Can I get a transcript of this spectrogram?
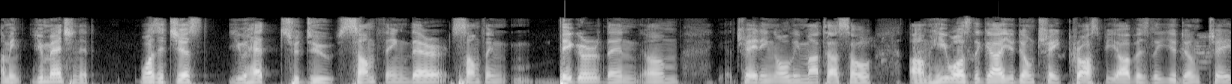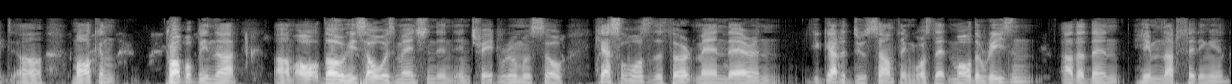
I mean, you mentioned it. Was it just you had to do something there, something bigger than um, trading Olli Maatta? So um, he was the guy. You don't trade Crosby, obviously. You don't trade uh, Malkin, probably not. Um, although he's always mentioned in, in trade rumors. So Kessel was the third man there, and you got to do something. Was that more the reason, other than him not fitting in?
